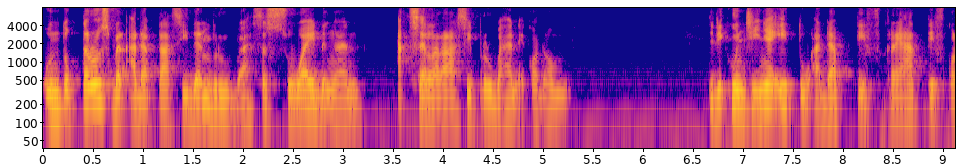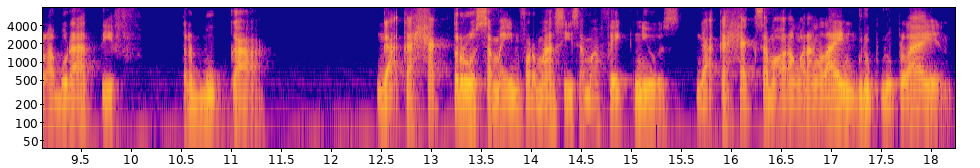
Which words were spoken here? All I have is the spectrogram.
untuk terus beradaptasi dan berubah sesuai dengan akselerasi perubahan ekonomi. Jadi kuncinya itu adaptif, kreatif, kolaboratif, terbuka. Nggak kehack terus sama informasi, sama fake news. Nggak kehack sama orang-orang lain, grup-grup lain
